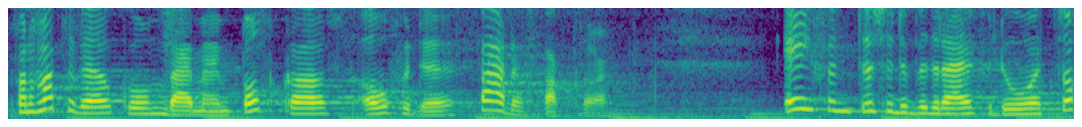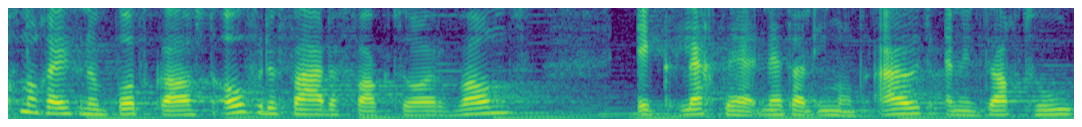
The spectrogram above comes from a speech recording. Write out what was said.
Van harte welkom bij mijn podcast over de vaderfactor. Even tussen de bedrijven door, toch nog even een podcast over de vaderfactor. Want ik legde het net aan iemand uit en ik dacht hoe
